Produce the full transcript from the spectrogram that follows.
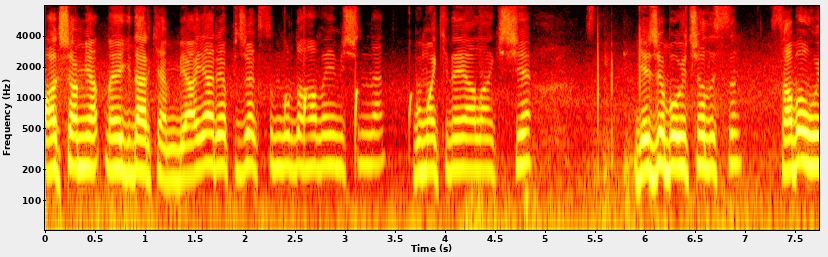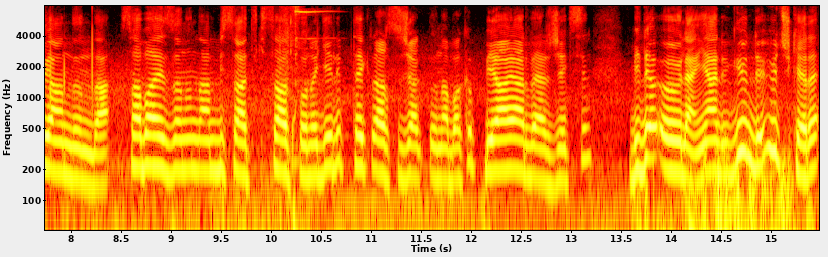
Akşam yatmaya giderken bir ayar yapacaksın burada hava emişinden. Bu makineyi alan kişiye gece boyu çalışsın. Sabah uyandığında sabah ezanından 1 saat 2 saat sonra gelip tekrar sıcaklığına bakıp bir ayar vereceksin. Bir de öğlen yani günde 3 kere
